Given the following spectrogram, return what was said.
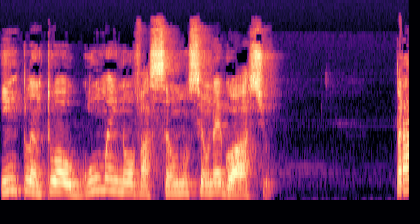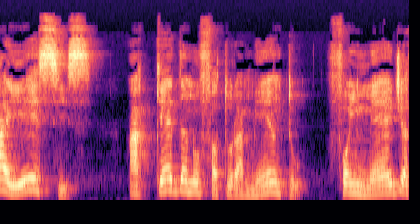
implantou alguma inovação no seu negócio. Para esses, a queda no faturamento foi em média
